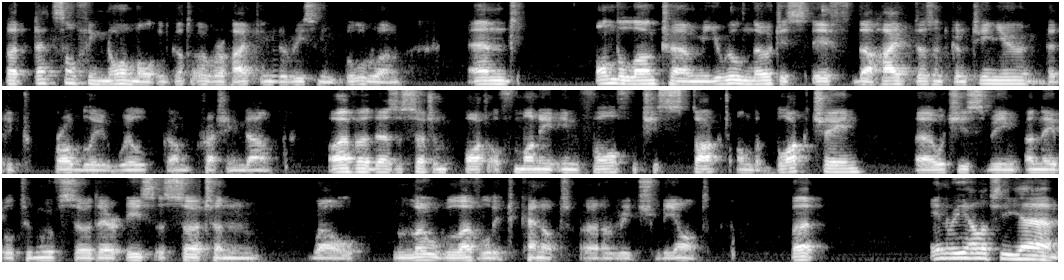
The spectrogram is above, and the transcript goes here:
But that's something normal. It got overhyped in the recent bull run, and on the long term, you will notice if the hype doesn't continue, that it probably will come crashing down. However, there's a certain pot of money involved which is stocked on the blockchain, uh, which is being unable to move. So there is a certain, well, low level it cannot uh, reach beyond. But in reality, yeah,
